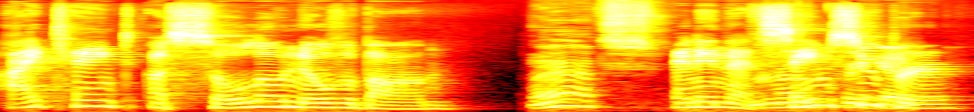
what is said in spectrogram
I tanked a solo Nova Bomb, Well, that's and in that Mm, same super,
